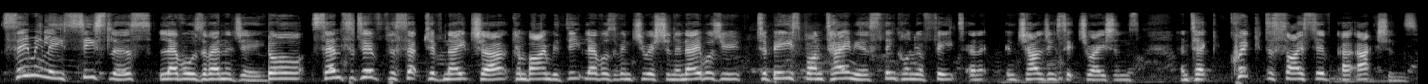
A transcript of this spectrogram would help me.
seemingly ceaseless levels of energy. Your sensitive, perceptive nature combined with deep levels of intuition enables you to be spontaneous, think on your feet and in challenging situations, and take quick, decisive uh, actions.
